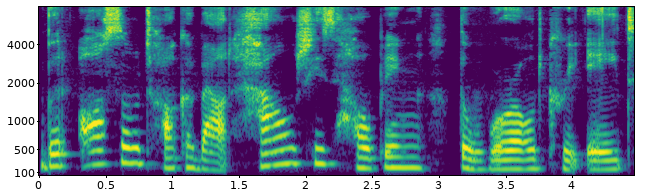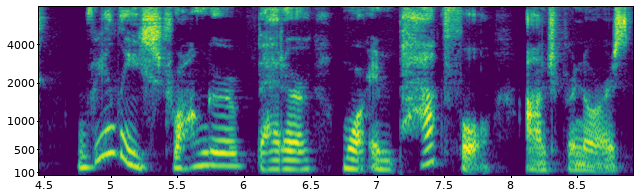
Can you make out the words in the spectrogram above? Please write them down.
but also talk about how she's helping the world create really stronger, better, more impactful entrepreneurs,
